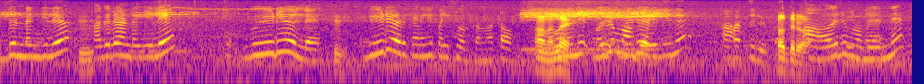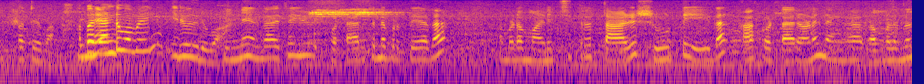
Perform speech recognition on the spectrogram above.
ഇതുണ്ടെങ്കിൽ ആഗ്രഹം ഉണ്ടെങ്കിൽ വീഡിയോ അല്ലേ? വീഡിയോ എടുക്കണമെങ്കിൽ പൈസ കൊടുക്കണം കേട്ടോ. ആണല്ലേ? ഒരു മൊബൈലിന് പത്ത് രൂപ. പത്ത് രൂപ. ആ ഒരു മൊബൈലിന് പത്ത് രൂപ. അപ്പൊ രണ്ട് മൊബൈലിന് ഇരുപത് രൂപ. പിന്നെ എന്താ വെച്ചാൽ ഈ കൊട്ടാരത്തിന്റെ പ്രത്യേകത നമ്മുടെ മണിച്ചിത്ര താഴെ ഷൂട്ട് ചെയ്ത ആ കൊട്ടാരമാണ് ഞങ്ങൾ നമ്മളിന്ന്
